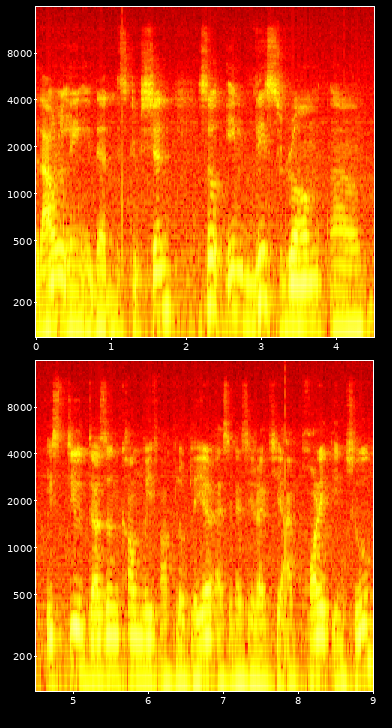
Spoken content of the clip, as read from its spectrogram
the download link in the description. So in this ROM um, it still doesn't come with Apollo player. As you can see right here I port it into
